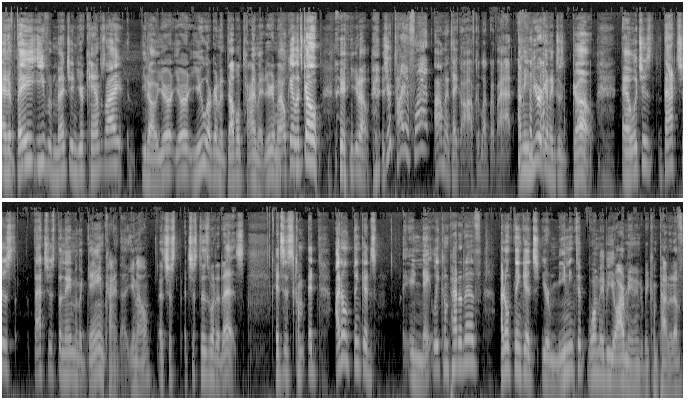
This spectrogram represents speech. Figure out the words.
and if they even mention your campsite, you know, you're you're you are gonna double time it. You're gonna be like, okay, let's go. you know, is your tire flat? I'm gonna take off. Good luck with that. I mean, you're gonna just go, and which is that's just that's just the name of the game, kind of. You know, it's just it just is what it is. It's just com- it. I don't think it's innately competitive. I don't think it's you're meaning to. Well, maybe you are meaning to be competitive,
